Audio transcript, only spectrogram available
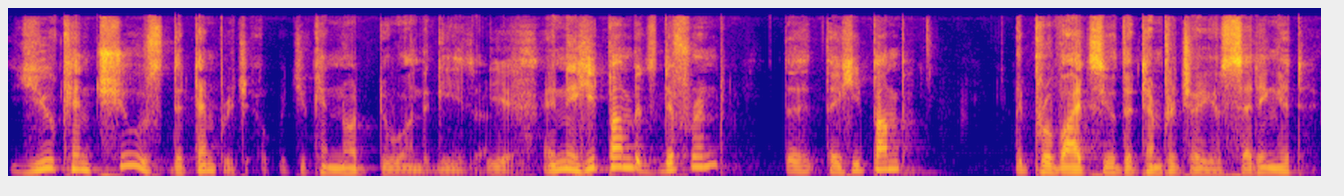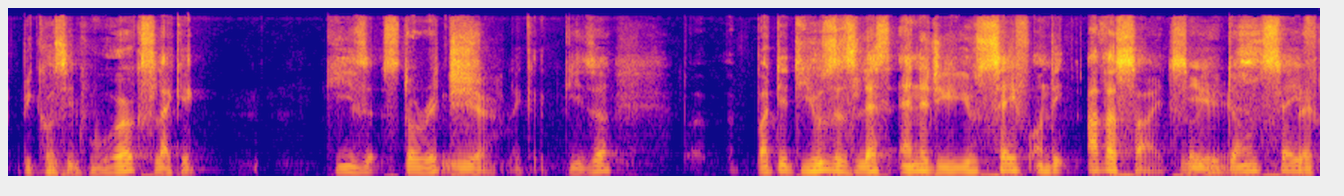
you can choose the temperature, which you cannot do on the geyser. Yes. In the heat pump, it's different. The the heat pump it provides you the temperature you're setting it because it works like a geyser storage, Yeah. like a geyser. But it uses less energy. You save on the other side, so you don't save at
